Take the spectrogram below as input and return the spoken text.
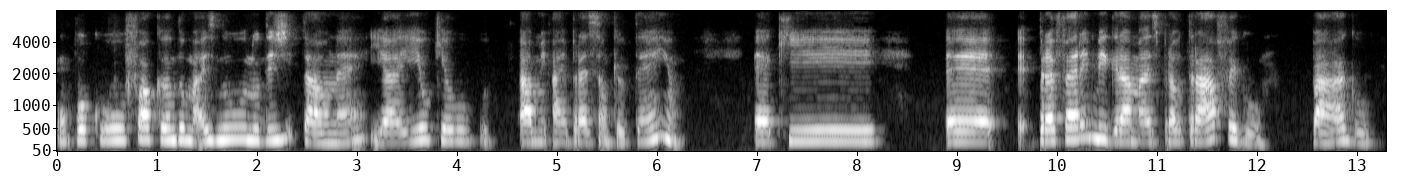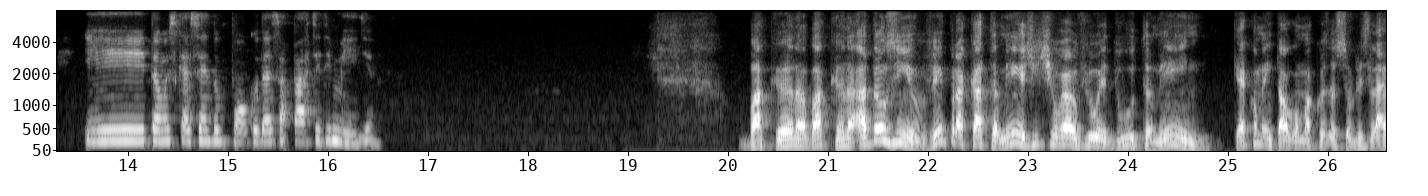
um pouco focando mais no, no digital, né? E aí o que eu a, a impressão que eu tenho é que é, é preferem migrar mais para o tráfego pago e estão esquecendo um pouco dessa parte de mídia. Bacana, bacana. Adãozinho, vem para cá também, a gente vai ouvir o Edu também. Quer comentar alguma coisa sobre la,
